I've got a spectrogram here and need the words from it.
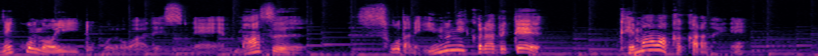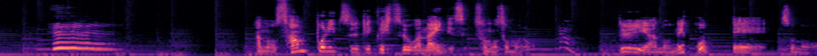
猫のいいところはですね、まず、そうだね、犬に比べて手間はかからないね。あの、散歩に連れて行く必要がないんですよ、そもそもの。というより、あの、猫って、その、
